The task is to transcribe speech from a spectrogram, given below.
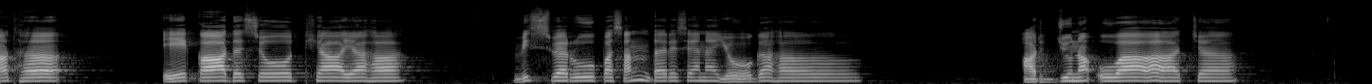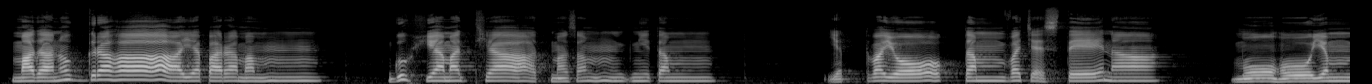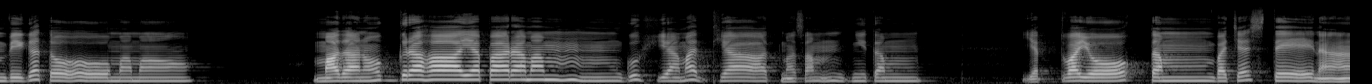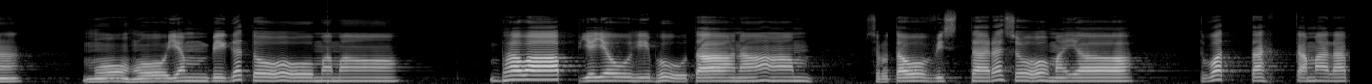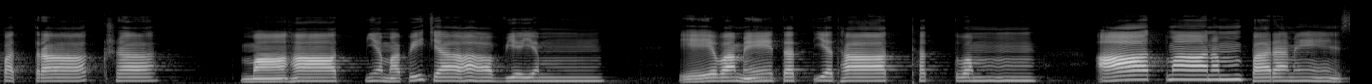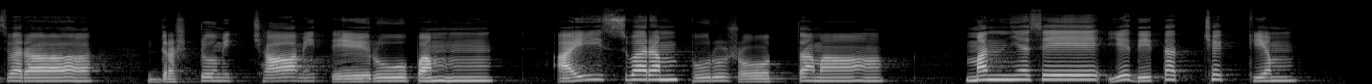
अथ एकादशोऽध्यायः विश्वरूपसन्दर्शनयोगः। अर्जुन उवाच मदनुग्रहाय परमं गुह्यमध्यात्मसंज्ञितं यत्त्वयोक्तं वचस्तेन मोहोऽयं विगतो मम मदनुग्रहाय परमं गुह्यमध्यात्मसंज्ञितं यत्त्वयोक्तं वचस्तेन मोहोऽयं विगतो मम। भवाप्ययौ हि भूतानां श्रुतौ विस्तरशो मया। त्वत्तः कमलपत्राक्ष माहात्म्यमपि चाव्ययम्। एवमेतत्यथार्थत्वम् आत्मानं परमेश्वर। द्रष्टुमिच्छामि ते रूपम्। ऐश्वरं पुरुषोत्तमा। मन्यसे यदि तच्छक्यं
